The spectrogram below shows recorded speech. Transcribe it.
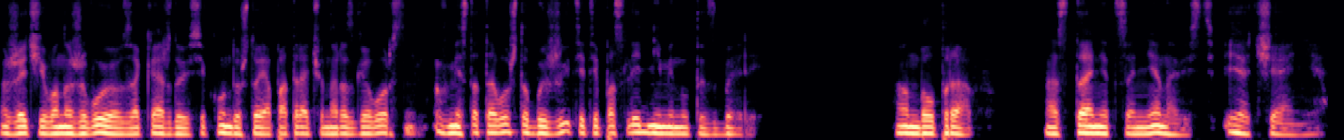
Жечь его наживую за каждую секунду, что я потрачу на разговор с ним, вместо того, чтобы жить эти последние минуты с Берри. Он был прав. Останется ненависть и отчаяние.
